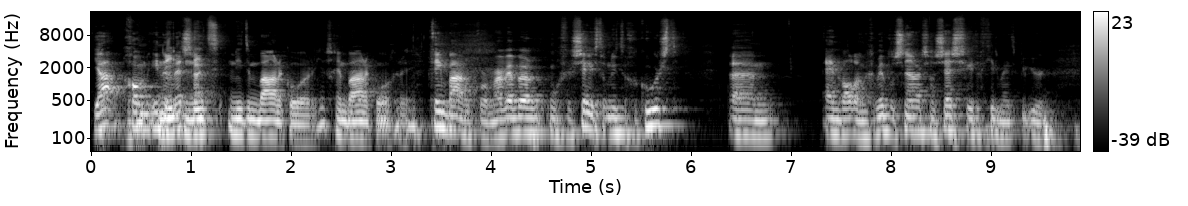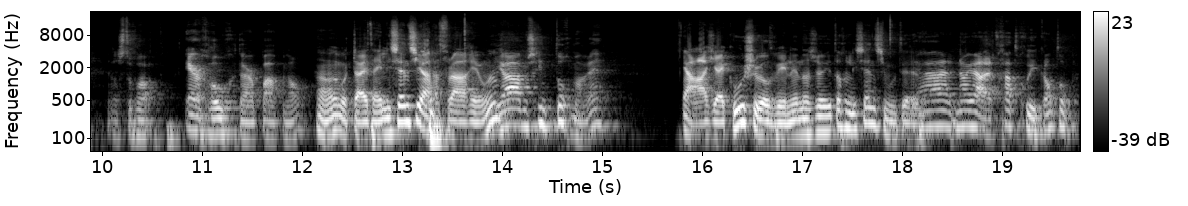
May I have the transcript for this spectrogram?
Ja, gewoon in een niet, wedstrijd. niet, niet een banenkoor. Je hebt geen banenkoor gereden. Geen barenkoor, maar we hebben ongeveer 70 minuten gekoerst. Ehm, en we hadden een gemiddelde snelheid van 46 km per uur. En dat is toch wel erg hoog daar op Papendal. Nou, dan wordt tijd je licentie aan gaat vragen, jongen. Ja. Ja, misschien toch maar, hè? als jij koersen wilt winnen, dan zul je toch een licentie moeten hebben. Ja, nou ja, het gaat de goede kant op.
